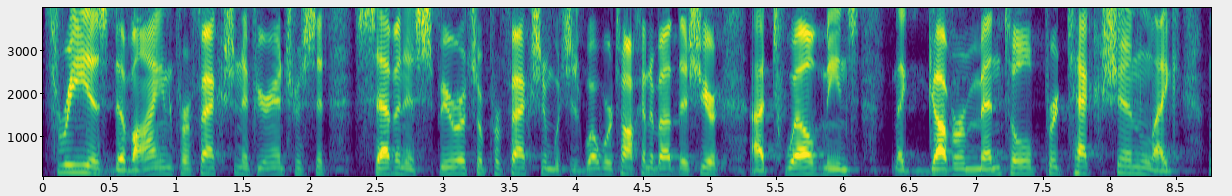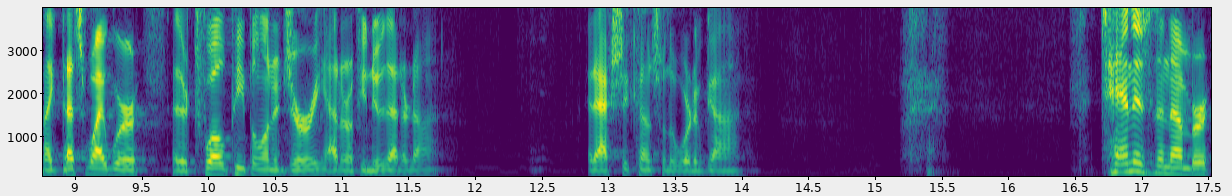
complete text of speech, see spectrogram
3 is divine perfection, if you're interested. 7 is spiritual perfection, which is what we're talking about this year. Uh, 12 means like governmental protection. Like, like that's why we're, there are 12 people on a jury. I don't know if you knew that or not. It actually comes from the Word of God. 10 is the number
